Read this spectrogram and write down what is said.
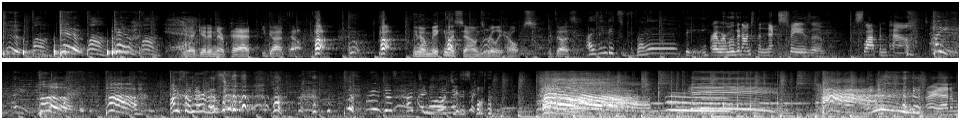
two, one, two, one, two, one. Yeah, get in there, Pat. you got it, pal. Pop! Pop! You know, making the sounds really helps. It does. I think it's ready. All right, we're moving on to the next phase of slap and pound. Hi, hi, ha, ha. I'm so nervous. I'm just touching mochi this morning. Ha! Yay! All right, Adam,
